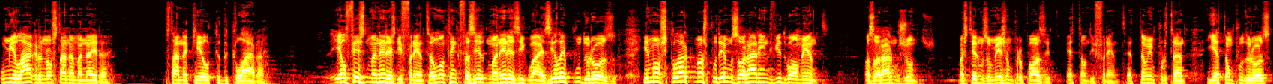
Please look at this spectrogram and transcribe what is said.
o milagre não está na maneira, está naquele que declara. Ele fez de maneiras diferentes, ele não tem que fazer de maneiras iguais, ele é poderoso. Irmãos, claro que nós podemos orar individualmente, mas orarmos juntos, mas termos o mesmo propósito, é tão diferente, é tão importante e é tão poderoso.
